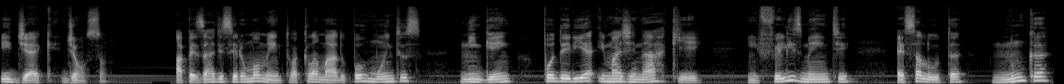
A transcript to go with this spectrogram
e Jack Johnson. Apesar de ser um momento aclamado por muitos, ninguém poderia imaginar que, infelizmente, essa luta nunca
